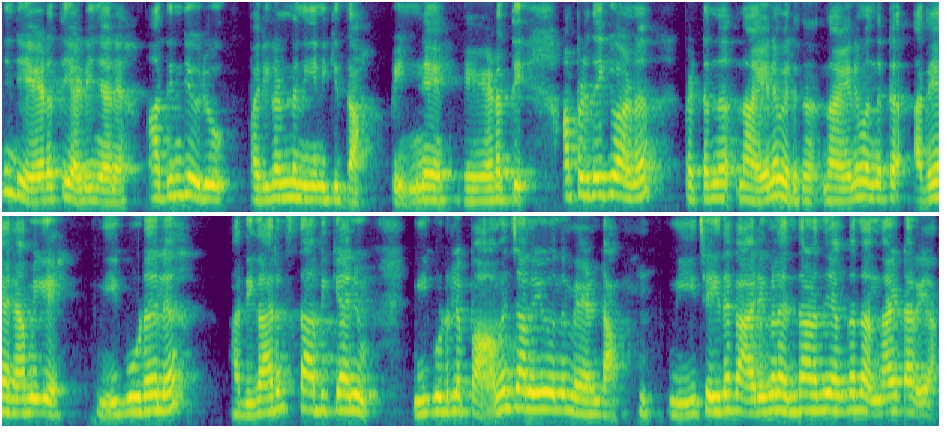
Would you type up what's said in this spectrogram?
നിന്റെ ഏടത്തി അടി ഞാൻ അതിന്റെ ഒരു പരിഗണന നീ എനിക്ക് താ. പിന്നെ ഏടത്തി. അപ്പോഴത്തേക്കുമാണ് പെട്ടെന്ന് നയന വരുന്നത്. നയന വന്നിട്ട് അതേ അനാമികെ നീ കൂടുതൽ അധികാരം സ്ഥാപിക്കാനും നീ കൂടുതൽ പാവം ചമയൊന്നും വേണ്ട. നീ ചെയ്ത കാര്യങ്ങൾ എന്താണെന്ന് ഞങ്ങൾക്ക് നന്നായിട്ട് അറിയാം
